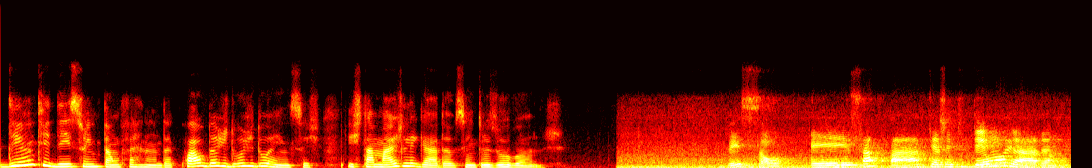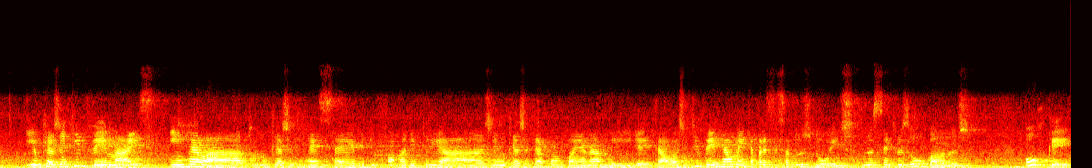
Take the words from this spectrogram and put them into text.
Diante disso, então, Fernanda, qual das duas doenças está mais ligada aos centros urbanos? Vê só, essa parte a gente deu uma olhada e o que a gente vê mais em relato, no que a gente recebe de forma de triagem, o que a gente acompanha na mídia e tal, a gente vê realmente a presença dos dois nos centros urbanos. Por quê?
